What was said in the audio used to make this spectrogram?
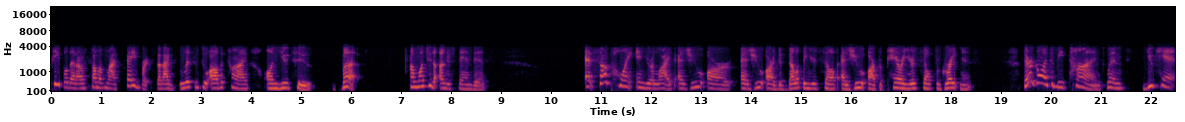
people that are some of my favorites that I listen to all the time on YouTube. But I want you to understand this at some point in your life as you are as you are developing yourself as you are preparing yourself for greatness there are going to be times when you can't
